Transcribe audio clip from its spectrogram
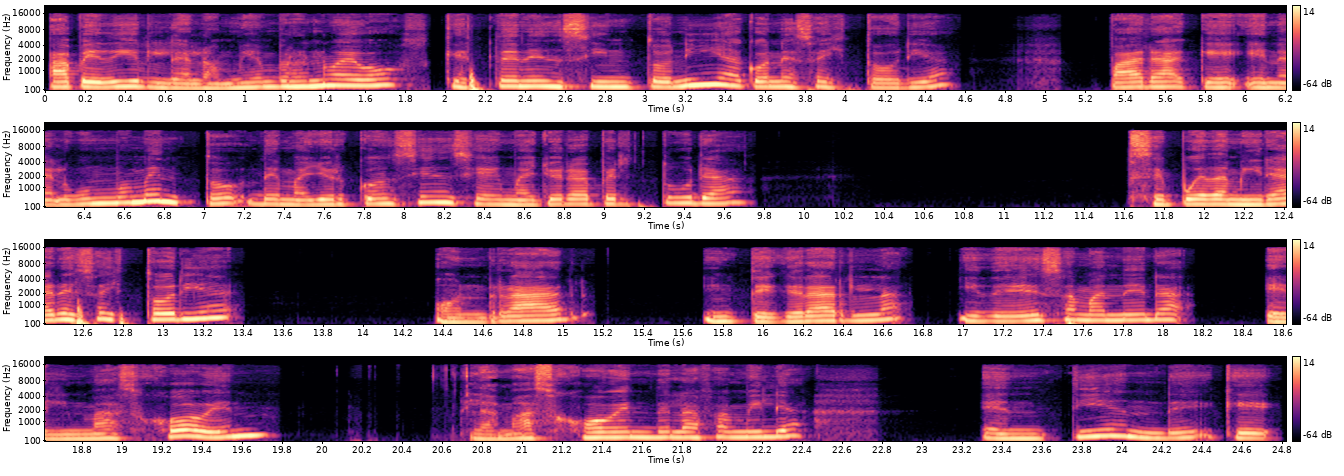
a pedirle a los miembros nuevos que estén en sintonía con esa historia para que en algún momento de mayor conciencia y mayor apertura se pueda mirar esa historia, honrar, integrarla y de esa manera el más joven, la más joven de la familia, entiende que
